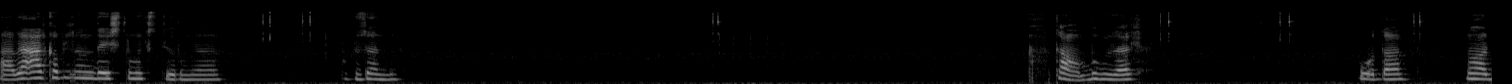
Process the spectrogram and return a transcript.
Ha, ben arka planını değiştirmek istiyorum ya. Bu güzel mi? Tamam bu güzel. Buradan Noel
